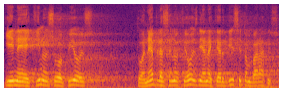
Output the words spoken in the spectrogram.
είναι εκείνος ο οποίος τον έπλασε ο Θεός για να κερδίσει τον παράδεισο.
